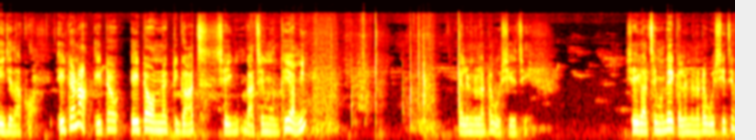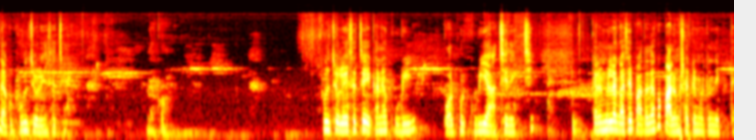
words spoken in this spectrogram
এই যে দেখো, এইটা না, এইটা এইটা অন্য একটি গাছ, সেই গাছের মধ্যেই আমি ক্যালেন্ডুলাটা বসিয়েছি। সেই গাছের মধ্যে এই ক্যালেন্ডুলাটা বসিয়েছি, দেখো ফুল চলে এসেছে। দেখো, ফুল চলে এসেছে, এখানে কুড়ি, পরপর কুড়ি আছে দেখছি। ক্যালেন্ডুলা গাছের পাতা দেখো, পালং শাকের মতন দেখতে।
